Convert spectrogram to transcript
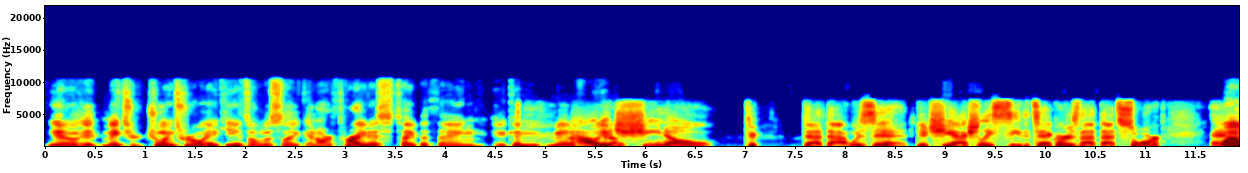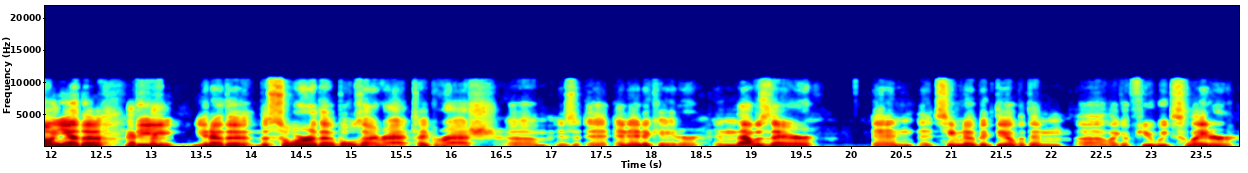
You know, it makes your joints real achy. It's almost like an arthritis type of thing. It can manifest. How did know, she know to that that was it? Did she actually see the tick, or is that that sore? And well yeah the the you know the the sore the bullseye rat type of rash um, is a- an indicator and that was there and it seemed no big deal but then uh, like a few weeks later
